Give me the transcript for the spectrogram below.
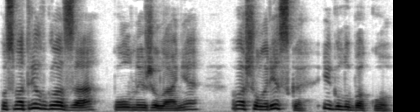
Посмотрел в глаза, полные желания, вошел резко и глубоко.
